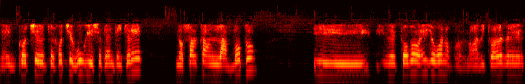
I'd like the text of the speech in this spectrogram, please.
en coche, entre coches buggy 73, nos faltan las motos y, y de todos ellos, bueno, pues los habituales de,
